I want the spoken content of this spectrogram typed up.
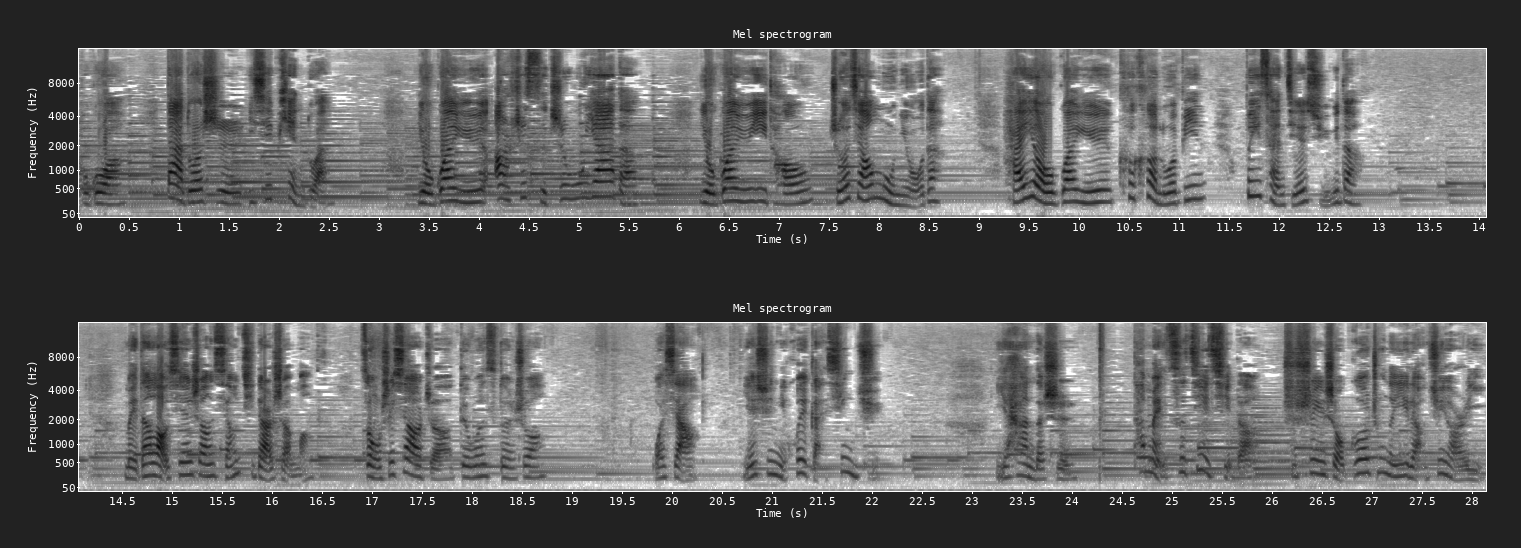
不过，大多是一些片段，有关于二十四只乌鸦的，有关于一头折角母牛的，还有关于克克罗宾悲惨结局的。每当老先生想起点什么，总是笑着对温斯顿说：“我想，也许你会感兴趣。”遗憾的是，他每次记起的只是一首歌中的一两句而已。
